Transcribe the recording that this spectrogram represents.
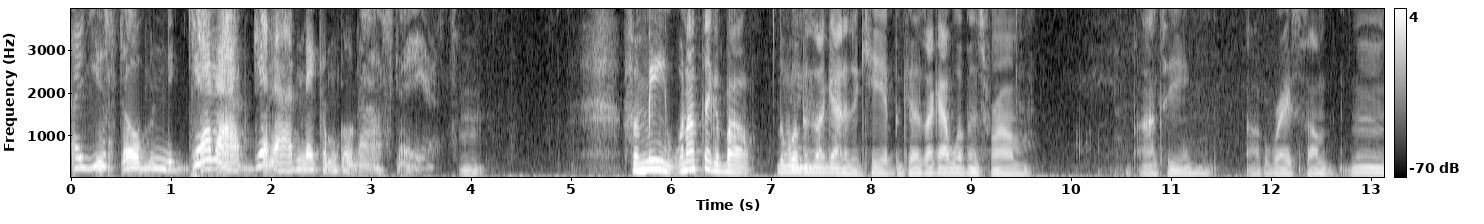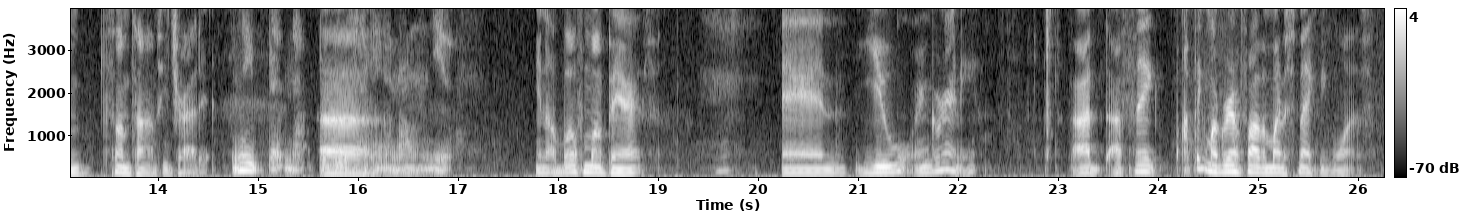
I used to open the get out, get out, and make them go downstairs. Mm. For me, when I think about the mm-hmm. whoopings I got as a kid, because I got whoopings from Auntie, Uncle Ray. Some mm, sometimes he tried it. And he better not put his hand on you. You know, both of my parents, and you and Granny. I I think I think my grandfather might have smacked me once.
